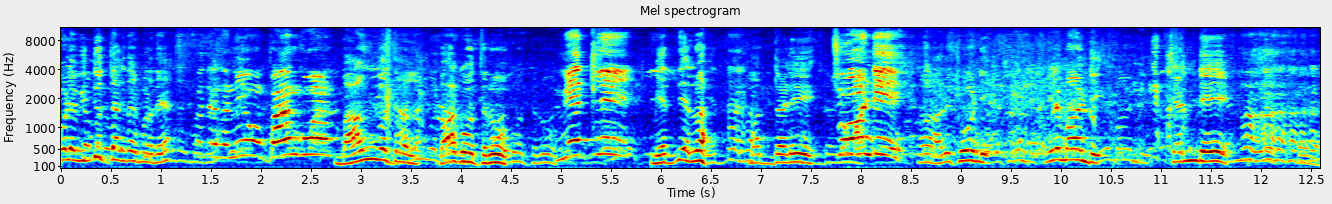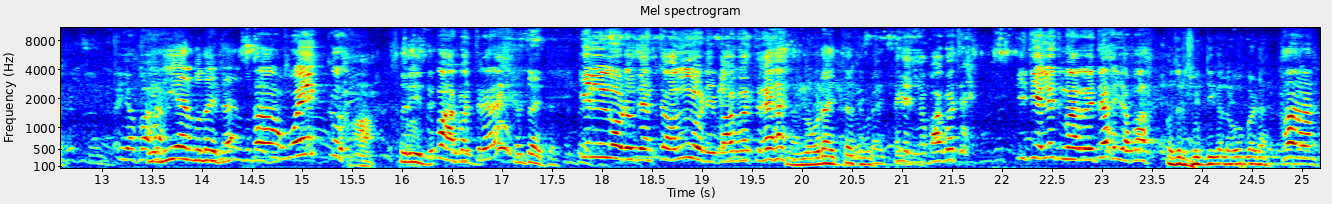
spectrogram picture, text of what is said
ಒಳ್ಳೆ ವಿದ್ಯುತ್ ತಾಗ್ದಾಗ ಮಾಡಿದೆ. ಭಾಗವತರಲ್ಲ ಭಾಗವತರು. ಮೆದ್ಲಿ ಅಲ್ವಾ? ಮದ್ದಳಿ. ಚೋಂಡಿ. ಅದು ಚೋಂಡಿ. ನೀಮಾಂಡಿ ಚಂಡೆ. ನೀ ಯಾರು ಗೊತ್ತಾಯ್ತಾ? ಆ, ವೈಕ್. ಹಾ ಸರಿ ಇದೆ. ಭಾಗವತ್ರೆ. ಇಲ್ಲಿ ನೋಡುದು ಅಂತ ಅಲ್ಲಿ ನೋಡಿ ಭಾಗವತ್ರೆ. ನಾನು ನೋಡಾಯ್ತಾ? ಭಾಗವತ್ರೆ. ಇದು ಎಲ್ಲಿದ್ ಮರ ಇದೆ? ಅದ್ರ ಸುದ್ದಿಗೆಲ್ಲ ಹೋಗ್ಬೇಡ. ಹಾ.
